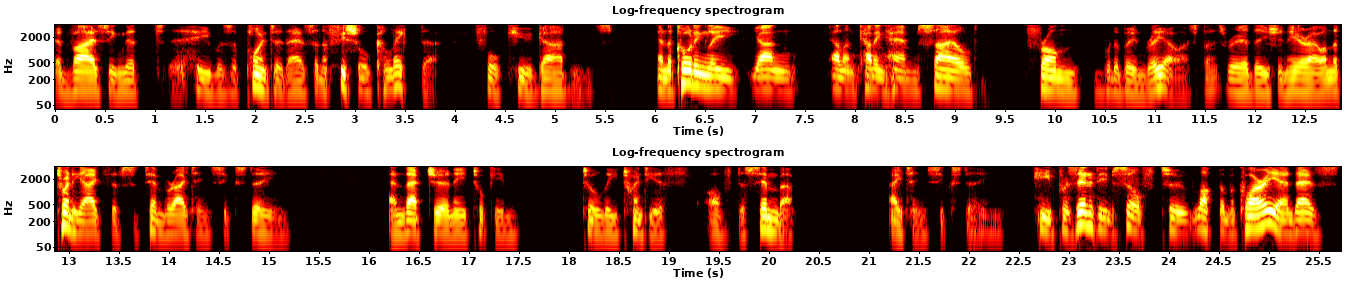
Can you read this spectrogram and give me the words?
advising that he was appointed as an official collector for Kew Gardens. And accordingly, young Allan Cunningham sailed from, would have been Rio, I suppose, Rio de Janeiro, on the 28th of September 1816. And that journey took him till the 20th of December 1816. He presented himself to Lachlan Macquarie, and as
